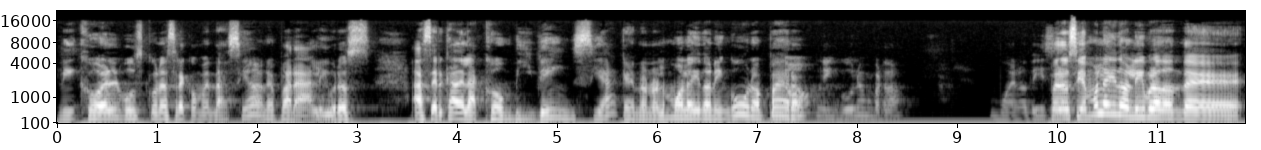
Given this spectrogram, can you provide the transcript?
Nicole busca unas recomendaciones para libros acerca de la convivencia, que no nos hemos leído ninguno, pero, No, ninguno, en verdad. Bueno, dice. pero sí hemos leído libros donde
